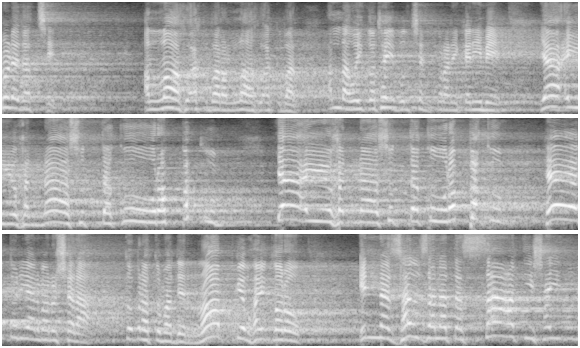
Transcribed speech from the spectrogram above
নড়ে যাচ্ছে। আল্লাহ আকবার আল্লাহ আকবার। আল্লাহ ওই কথাই বলছেন কোরআনে কারিমে, ইয়া রাব্বাকুম ইয়া রাব্বাকুম, হে দুনিয়ার মানুষেরা, তোমরা তোমাদের রবকে ভয় করো। ইন্না জালজালাতাস সাআতি শাইউন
